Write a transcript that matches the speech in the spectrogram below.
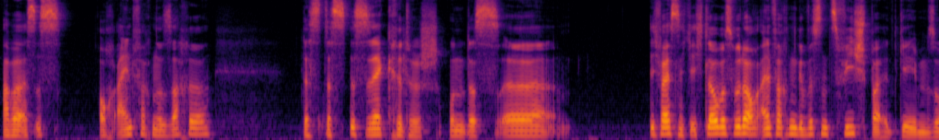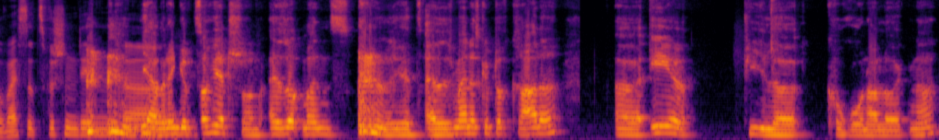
Aber es ist auch einfach eine Sache, das, das ist sehr kritisch. Und das, äh, ich weiß nicht, ich glaube, es würde auch einfach einen gewissen Zwiespalt geben, so, weißt du, zwischen den, Ja, äh, aber den gibt es doch jetzt schon. Also ob man es jetzt, also ich meine, es gibt doch gerade äh, eh viele Corona-Leugner.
